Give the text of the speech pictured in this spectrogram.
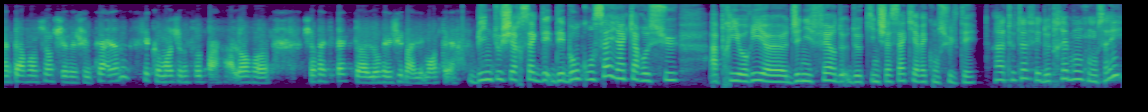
intervention chirurgicale, ce que moi je ne veux pas. Alors je respecte le régime alimentaire. Bintou Chersek, des, des bons conseils hein, qu'a reçu a priori Jennifer de Kinshasa qui avait consulté? Ah, tout à fait, de très bons conseils.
